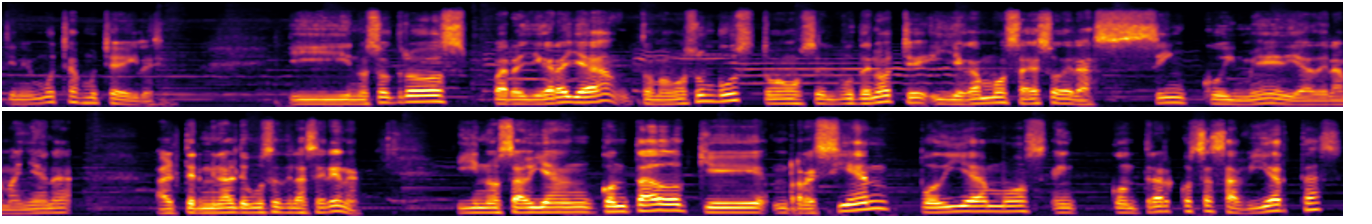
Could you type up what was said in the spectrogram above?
tiene muchas, muchas iglesias. Y nosotros, para llegar allá, tomamos un bus, tomamos el bus de noche y llegamos a eso de las cinco y media de la mañana al terminal de buses de La Serena. Y nos habían contado que recién podíamos encontrar cosas abiertas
